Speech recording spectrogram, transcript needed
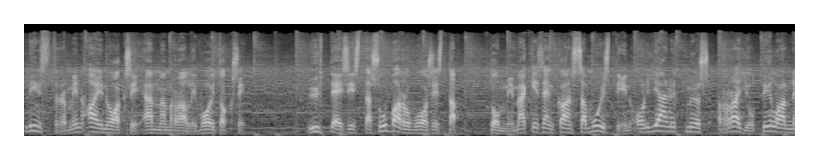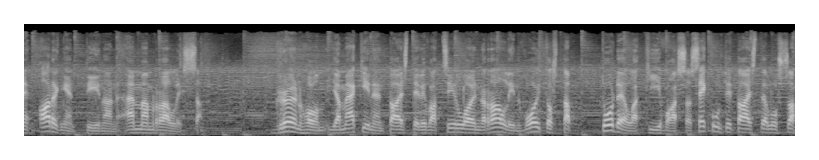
Lindströmin ainoaksi MM-rallivoitoksi. Yhteisistä Subaru-vuosista Tommi Mäkisen kanssa muistiin on jäänyt myös raju tilanne Argentiinan MM-rallissa. Grönholm ja Mäkinen taistelivat silloin rallin voitosta todella kiivaassa sekuntitaistelussa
